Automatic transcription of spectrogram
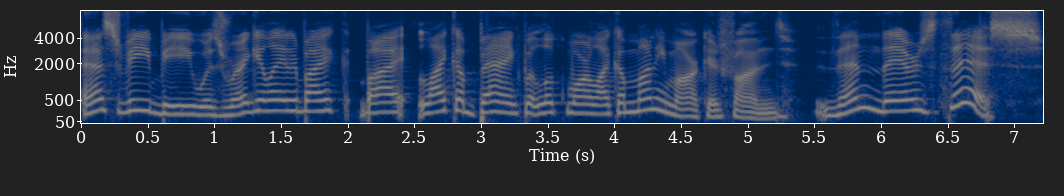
SVB was regulated by by like a bank but looked more like a money market fund. Then there's this.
